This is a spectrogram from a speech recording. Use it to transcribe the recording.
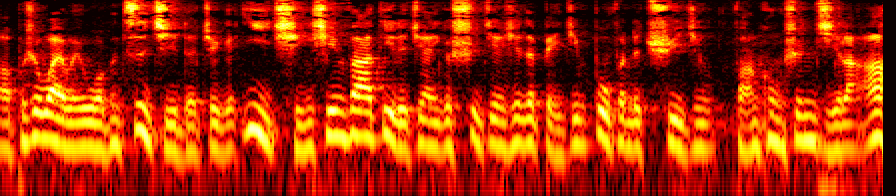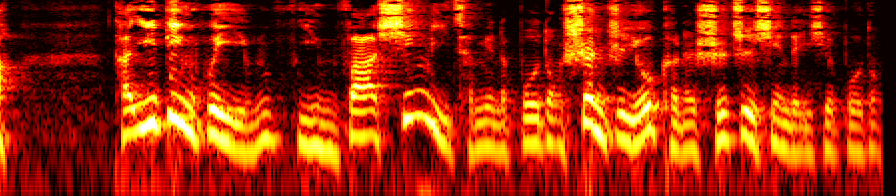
啊，不是外围，我们自己的这个疫情新发地的这样一个事件，现在北京部分的区已经防控升级了啊，它一定会引引发心理层面的波动，甚至有可能实质性的一些波动。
